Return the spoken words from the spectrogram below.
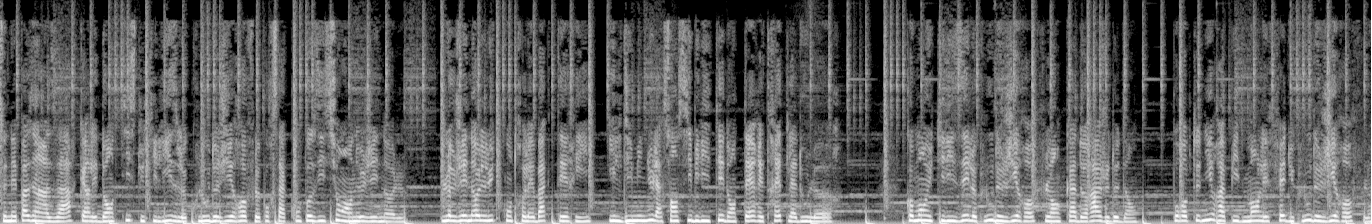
Ce n'est pas un hasard car les dentistes utilisent le clou de girofle pour sa composition en eugénol. Le génol lutte contre les bactéries, il diminue la sensibilité dentaire et traite la douleur. Comment utiliser le clou de girofle en cas de rage de dents? Pour obtenir rapidement l'effet du clou de girofle,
